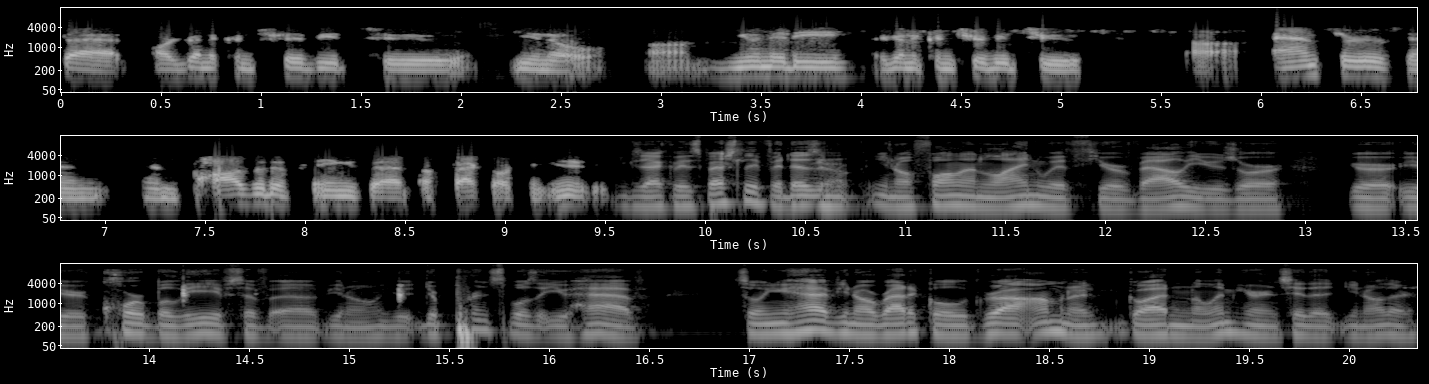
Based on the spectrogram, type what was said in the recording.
that are going to contribute to you know um, unity are going to contribute to uh, answers and and positive things that affect our community Exactly, especially if it doesn't, you know, fall in line with your values or your your core beliefs of, uh, you know, your, your principles that you have. So when you have, you know, radical, gr- I'm gonna go out on a limb here and say that, you know, there,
